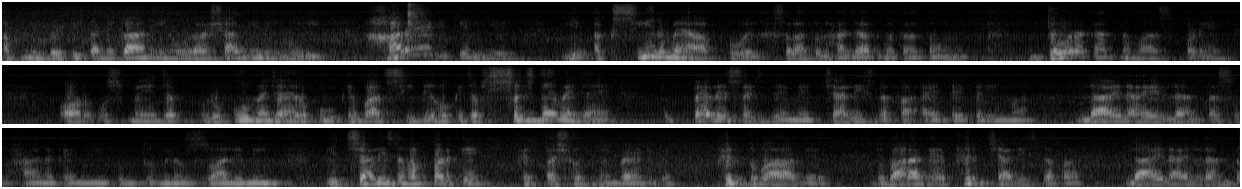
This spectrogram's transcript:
اپنی بیٹی کا نکاح نہیں ہو رہا، شادی نہیں ہو رہی، ہر ایک کے لیے یہ اکثیر میں آپ کو ایک الحاجات بتاتا ہوں۔ دو رکعت نماز پڑھیں اور اس میں جب رکوع میں جائیں، رکوع کے بعد سیدھے ہو کے جب سجدے میں جائیں، تو پہلے سجدے میں چالیس دفعہ ایت کریمہ، لا الہ الا انت سبحانک انی کنت من الظالمین۔ یہ چالیس دفعہ پڑھ کے پھر تشہد میں بیٹھ گئے، پھر دوبارہ گئے دوبارہ گئے، پھر چالیس دفعہ لا الہ الا انت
